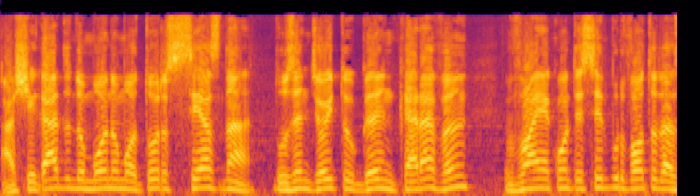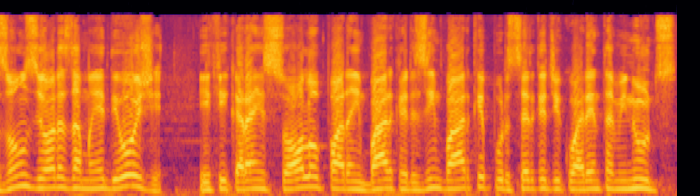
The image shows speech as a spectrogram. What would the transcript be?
A chegada do monomotor Cessna 208 Gran Caravan vai acontecer por volta das 11 horas da manhã de hoje e ficará em solo para embarque e desembarque por cerca de 40 minutos.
